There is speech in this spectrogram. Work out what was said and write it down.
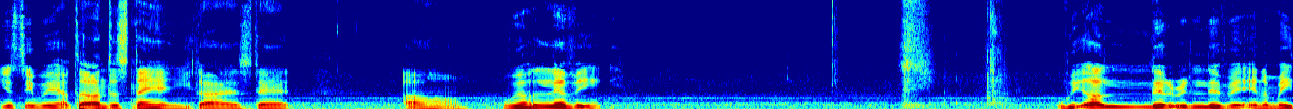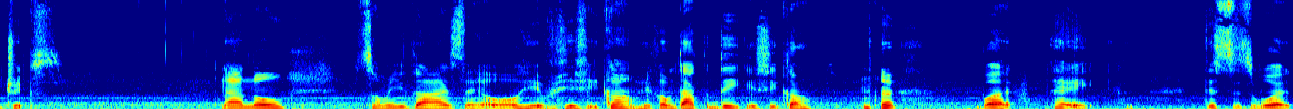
You see, we have to understand, you guys, that um, we're living. We are literally living in a matrix. Now, I know some of you guys say, "Oh, here, here she come. Here come Dr. D. Here she come." but hey, this is what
